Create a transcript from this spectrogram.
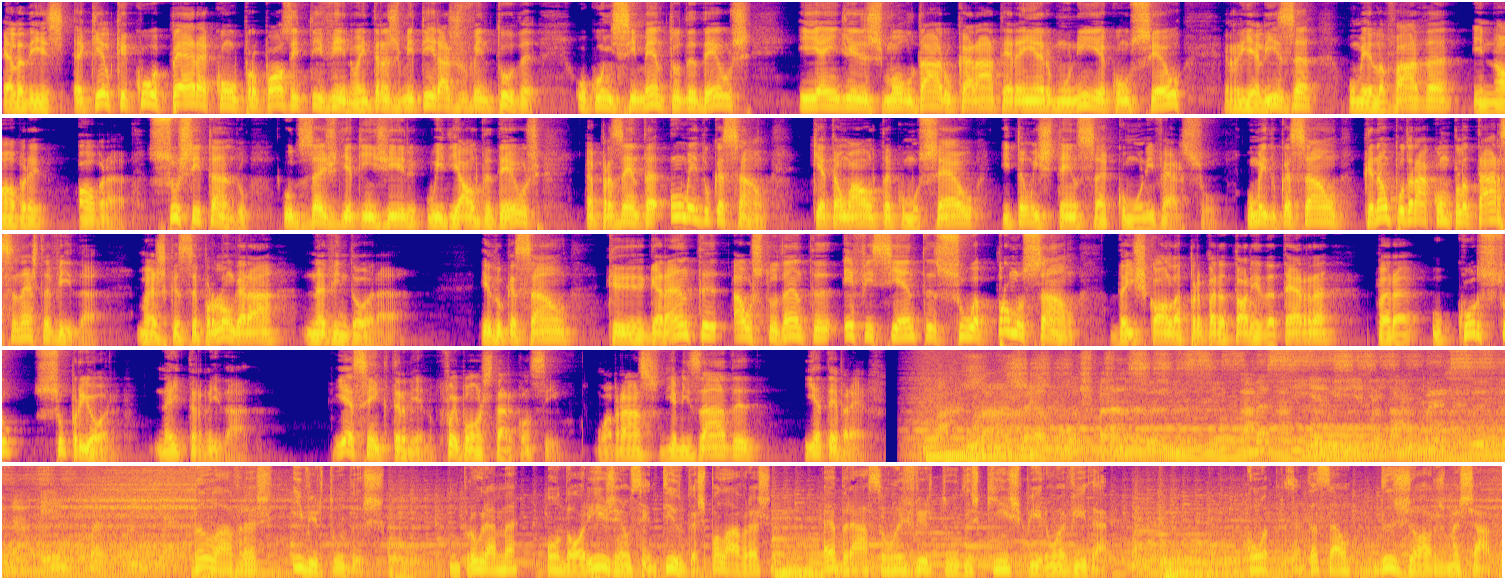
Ela diz: aquele que coopera com o propósito divino em transmitir à juventude o conhecimento de Deus e em lhes moldar o caráter em harmonia com o seu, realiza uma elevada e nobre obra, suscitando o desejo de atingir o ideal de Deus apresenta uma educação que é tão alta como o céu e tão extensa como o universo. Uma educação que não poderá completar-se nesta vida, mas que se prolongará na vindoura. Educação que garante ao estudante eficiente sua promoção da escola preparatória da Terra para o curso superior na eternidade. E é assim que termino. Foi bom estar consigo. Um abraço de amizade e até breve. Coragem, amor, esperança, paciência, verdade, perseverança, empatia. Palavras e Virtudes. Um programa onde a origem e o sentido das palavras abraçam as virtudes que inspiram a vida. Com a apresentação de Jorge Machado.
